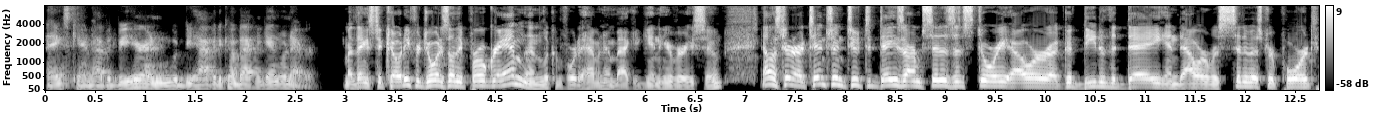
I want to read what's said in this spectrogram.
Thanks, Cam. Happy to be here and would be happy to come back again whenever. My thanks to Cody for joining us on the program and looking forward to having him back again here very soon. Now let's turn our attention to today's armed citizen story, our uh, good deed of the day, and our recidivist report.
